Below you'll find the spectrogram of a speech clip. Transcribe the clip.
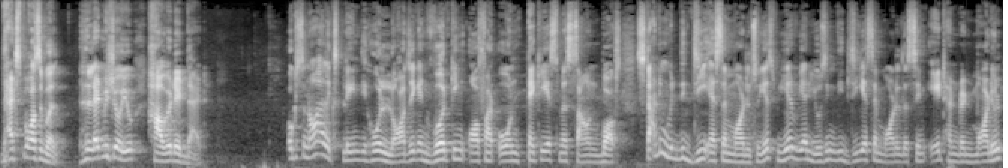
that's possible. Let me show you how we did that. Okay, so now I'll explain the whole logic and working of our own Techie SMS soundbox, starting with the GSM module. So yes, here we are using the GSM module, the SIM 800 module,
